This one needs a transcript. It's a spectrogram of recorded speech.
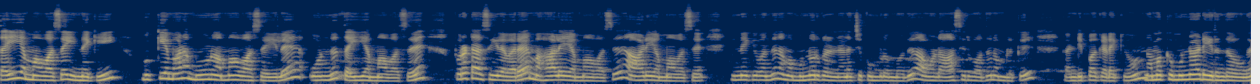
தை அமாவாசை இன்னைக்கு. முக்கியமான மூணு அமாவாசையில் ஒன்று தை அமாவாசை. புரட்டாசியில் வர மகாலய அமாவாசை ஆடி அமாவாசை. இன்றைக்கி வந்து நம்ம முன்னோர்கள் நினச்சி கும்பிடும்போது அவங்களோட ஆசீர்வாதம் நம்மளுக்கு கண்டிப்பாக கிடைக்கும். நமக்கு முன்னாடி இருந்தவங்க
